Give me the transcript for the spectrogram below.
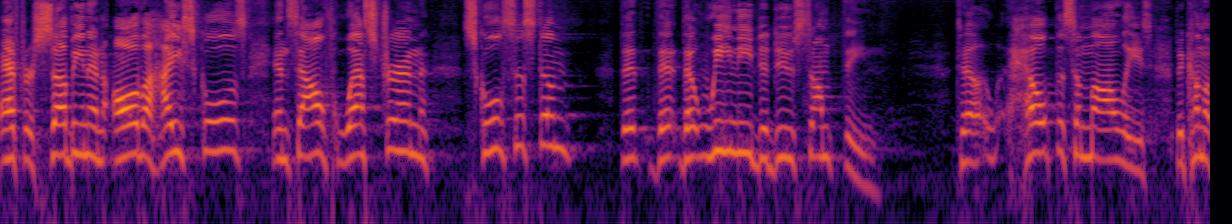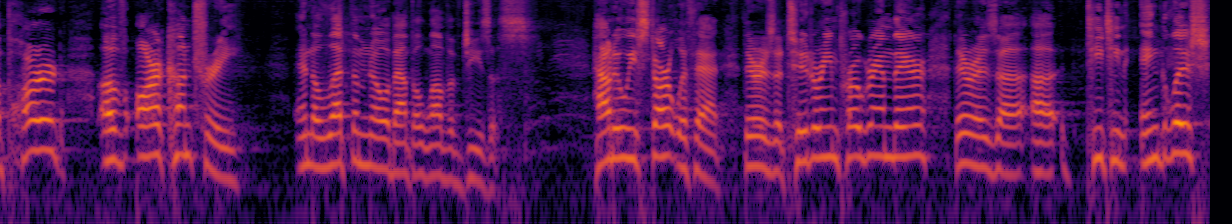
after subbing in all the high schools in Southwestern school system that, that, that we need to do something to help the Somalis become a part of our country and to let them know about the love of Jesus. How do we start with that? There is a tutoring program there. There is a, a, teaching English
